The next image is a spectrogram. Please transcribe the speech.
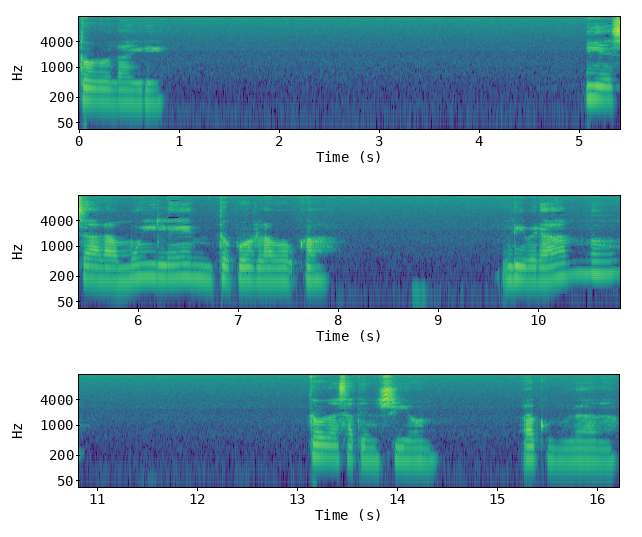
todo el aire. Y exhala muy lento por la boca, liberando toda esa tensión acumulada.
